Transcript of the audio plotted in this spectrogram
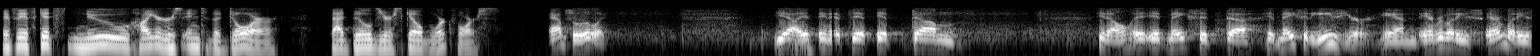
If this gets new hires into the door, that builds your skilled workforce. Absolutely. Yeah, it it it, it um, you know, it, it makes it uh, it makes it easier, and everybody's everybody's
